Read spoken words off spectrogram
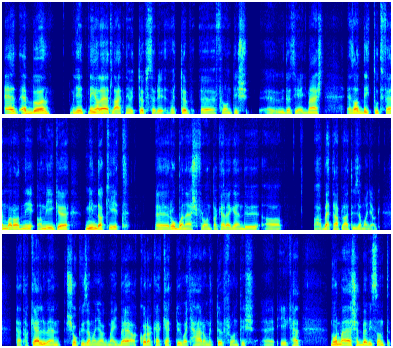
E- ebből ugye itt néha lehet látni, hogy többször, vagy több front is üldözi egymást, ez addig tud fennmaradni, amíg mind a két robbanásfrontnak elegendő a, a betáplált üzemanyag. Tehát ha kellően sok üzemanyag megy be, akkor akár kettő vagy három vagy több front is éghet. Normál esetben viszont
